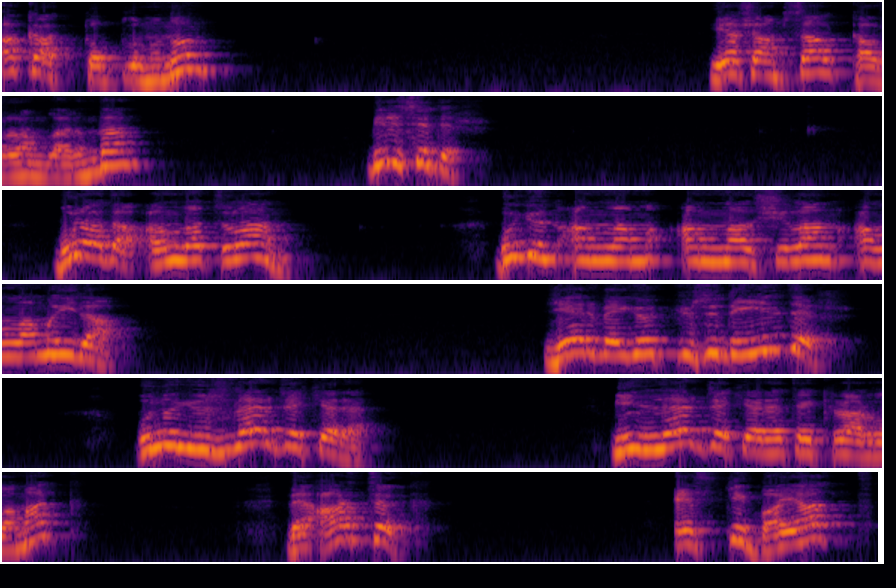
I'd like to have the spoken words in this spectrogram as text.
Akat toplumunun yaşamsal kavramlarından birisidir. Burada anlatılan, bugün anlam, anlaşılan anlamıyla yer ve gökyüzü değildir. Bunu yüzlerce kere, binlerce kere tekrarlamak ve artık eski bayat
